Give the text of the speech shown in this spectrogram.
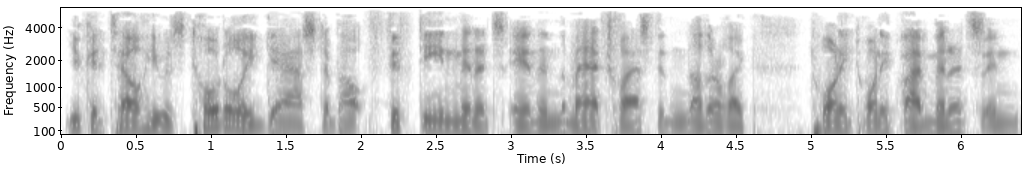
you could tell he was totally gassed about 15 minutes in, and the match lasted another like 20, 25 minutes. And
